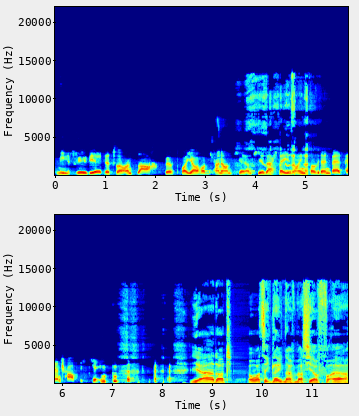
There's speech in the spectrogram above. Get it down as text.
mijn vrouw die dit wel ons zag. Twee jaar had ik aan ons, ge- ons gezegd dat je zijn, zo we den bedpan schaftig kijken. Ja, dat, oh, wat ik gleich nach was hier, äh,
